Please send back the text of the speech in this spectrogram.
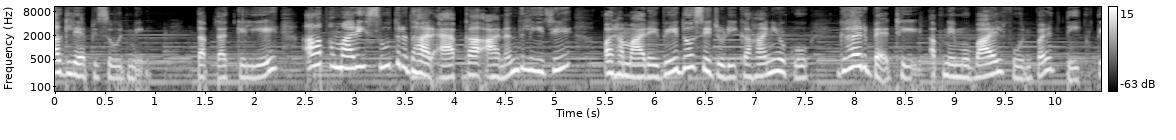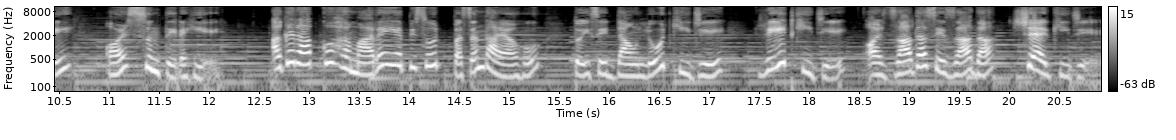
अगले एपिसोड में। तब तक के लिए आप हमारी सूत्रधार ऐप का आनंद लीजिए और हमारे वेदों से जुड़ी कहानियों को घर बैठे अपने मोबाइल फ़ोन पर देखते और सुनते रहिए। अगर आपको हमारा ये एपिसोड पसंद आया हो तो इसे डाउनलोड कीजिए, रेट कीजिए और ज़्यादा से ज़्यादा शेयर कीजिए।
